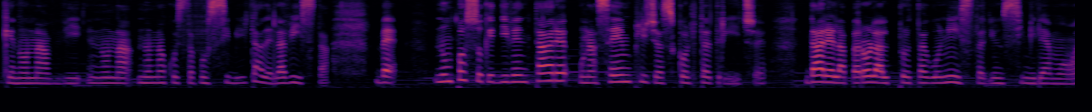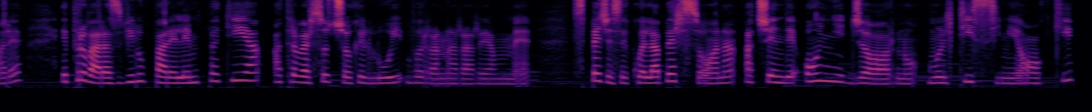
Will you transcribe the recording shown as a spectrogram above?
che non ha, vi- non ha, non ha questa possibilità della vista, beh, non posso che diventare una semplice ascoltatrice, dare la parola al protagonista di un simile amore e provare a sviluppare l'empatia attraverso ciò che lui vorrà narrare a me, specie se quella persona accende ogni giorno moltissimi occhi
